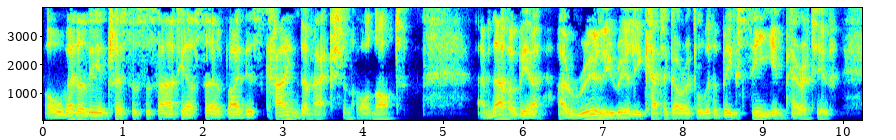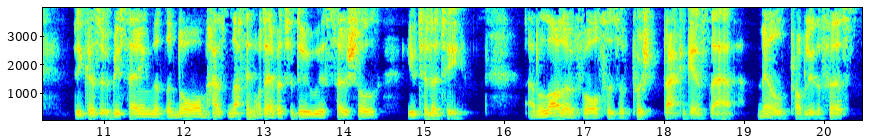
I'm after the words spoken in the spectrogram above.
or whether the interests of society are served by this kind of action or not. I mean, that would be a, a really, really categorical with a big C imperative, because it would be saying that the norm has nothing whatever to do with social utility. And a lot of authors have pushed back against that. Mill, probably the first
